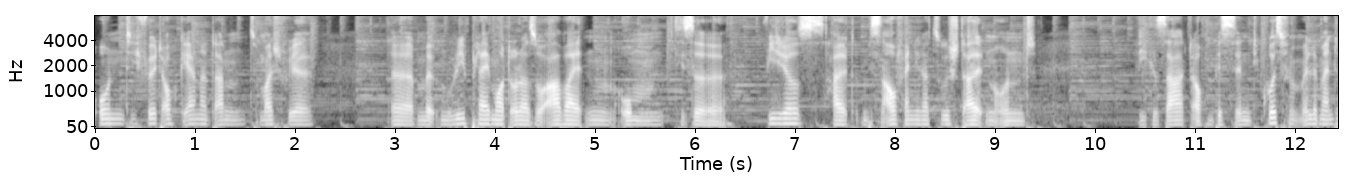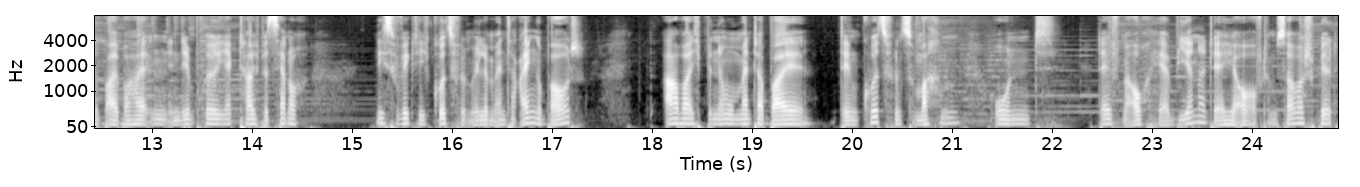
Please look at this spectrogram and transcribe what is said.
Und ich würde auch gerne dann zum Beispiel äh, mit einem Replay-Mod oder so arbeiten, um diese Videos halt ein bisschen aufwendiger zu gestalten und wie gesagt auch ein bisschen die Kurzfilmelemente beibehalten. In dem Projekt habe ich bisher noch nicht so wirklich Kurzfilmelemente eingebaut, aber ich bin im Moment dabei, den Kurzfilm zu machen und der hilft mir auch Herr Bierner, der hier auch auf dem Server spielt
